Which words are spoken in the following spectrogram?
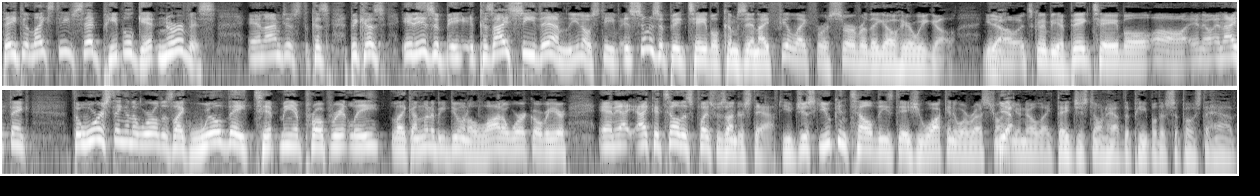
They do, like Steve said, people get nervous, and I'm just because because it is a big because I see them. You know, Steve. As soon as a big table comes in, I feel like for a server, they go, "Here we go." You Yeah. know, it's going to be a big table. Oh, you know, and I think. The worst thing in the world is like, will they tip me appropriately? Like, I'm going to be doing a lot of work over here, and I, I could tell this place was understaffed. You just you can tell these days. You walk into a restaurant, Yeah. you know, like they just don't have the people they're supposed to have.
